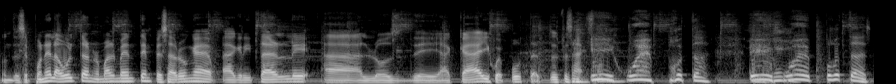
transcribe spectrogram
donde se pone la ultra, normalmente empezaron a, a gritarle a los de acá, hijo de putas. Entonces empezaban, hijo de putas, hijo de putas.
